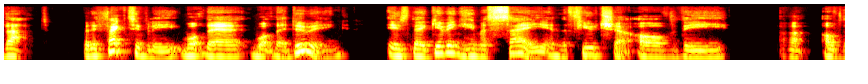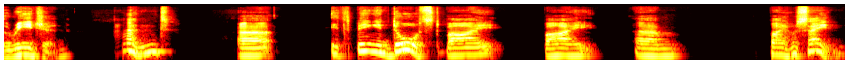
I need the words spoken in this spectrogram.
that. But effectively, what they're what they're doing is they're giving him a say in the future of the uh, of the region, and uh, it's being endorsed by by um, by Hussein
